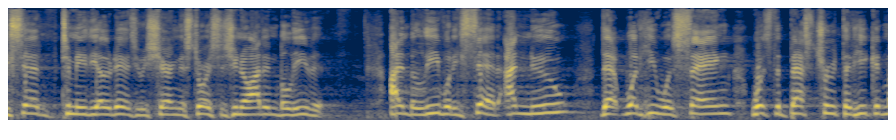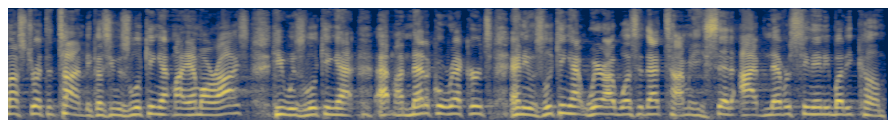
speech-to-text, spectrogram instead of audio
He said to me the other day as he was sharing this story, he says, You know, I didn't believe it. I didn't believe what he said. I knew that what he was saying was the best truth that he could muster at the time because he was looking at my MRIs, he was looking at, at my medical records, and he was looking at where I was at that time. And he said, I've never seen anybody come.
